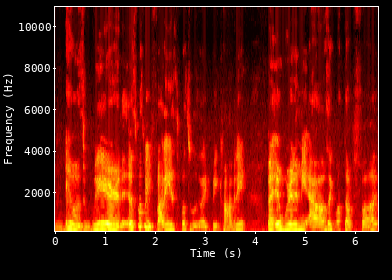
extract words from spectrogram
Mhm. it was weird. It was supposed to be funny. It's supposed to like be comedy, but it weirded me out. I was like, what the fuck?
